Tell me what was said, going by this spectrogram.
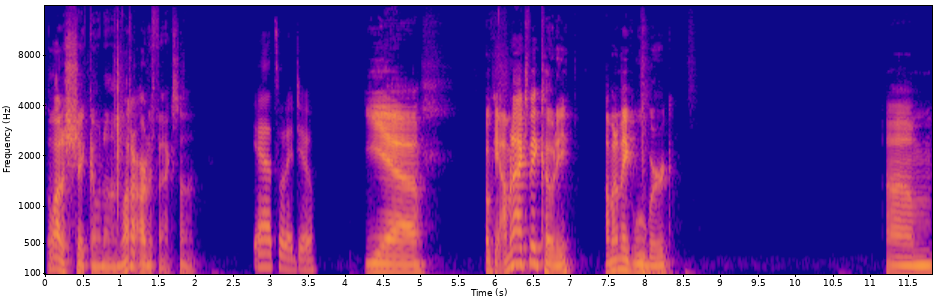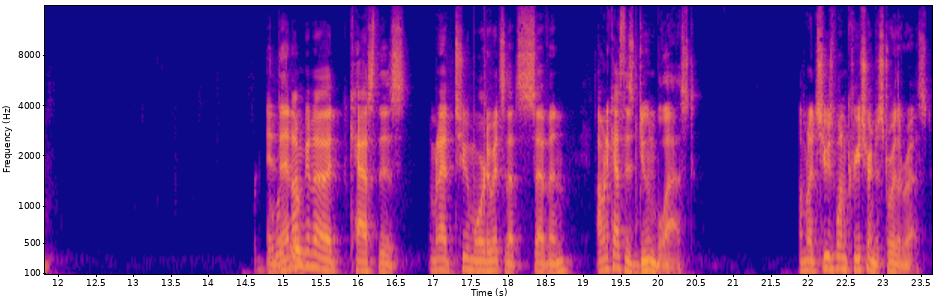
There's a lot of shit going on. A lot of artifacts, huh? Yeah, that's what I do. Yeah. Okay, I'm gonna activate Codie. I'm gonna make WUBRG. Um. And then I'm gonna cast this. I'm gonna add two more to it, so that's seven. I'm gonna cast this Duneblast. I'm gonna choose one creature and destroy the rest.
